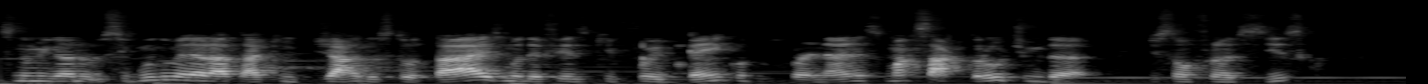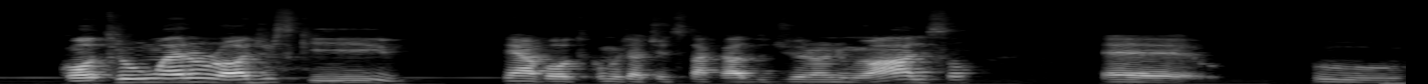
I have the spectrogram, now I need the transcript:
se não me engano, o segundo melhor ataque em jardas totais, uma defesa que foi bem contra os 49ers, massacrou o time da, de São Francisco, contra um Aaron Rodgers que tem a volta, como eu já tinha destacado, de Jerônimo Allison, é, o,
